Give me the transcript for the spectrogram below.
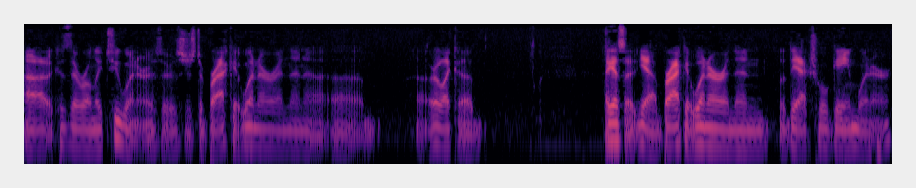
uh, because there were only two winners. There was just a bracket winner and then a, a or like a, I guess a, yeah, bracket winner and then the actual game winner.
